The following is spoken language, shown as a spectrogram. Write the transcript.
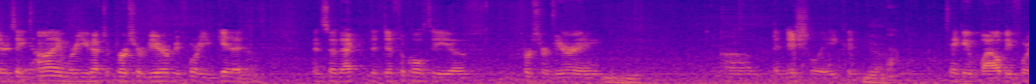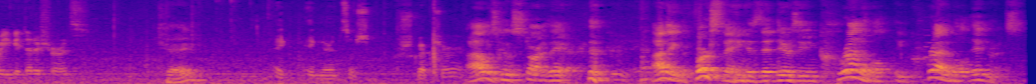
there's a time where you have to persevere before you get it, and so that the difficulty of persevering um, initially could Yeah. take a while before you get that assurance. Okay. Ig- Ignorance of s- Scripture. I was going to start there. I think the first thing is that there's an incredible, incredible ignorance.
